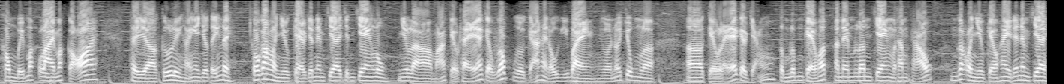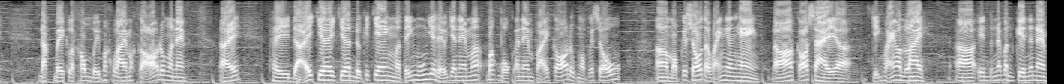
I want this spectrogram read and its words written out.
không bị mất like mất cỏ ấy, thì uh, cứ liên hệ ngay cho tiến đi. Có rất là nhiều kèo cho anh em chơi trên trang luôn như là mã kèo thẻ kèo gốc rồi cả hai đội ghi bàn rồi nói chung là uh, kèo lẻ kèo chẳng tùm lum kèo hết. Anh em lên trang mà tham khảo rất là nhiều kèo hay để anh em chơi đặc biệt là không bị mất like mất cỏ đúng không anh em? Đấy thì để chơi trên được cái trang mà tiến muốn giới thiệu cho anh em á bắt buộc anh em phải có được một cái số à, một cái số tài khoản ngân hàng. Đó có xài à, chuyển khoản online à, internet banking anh em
